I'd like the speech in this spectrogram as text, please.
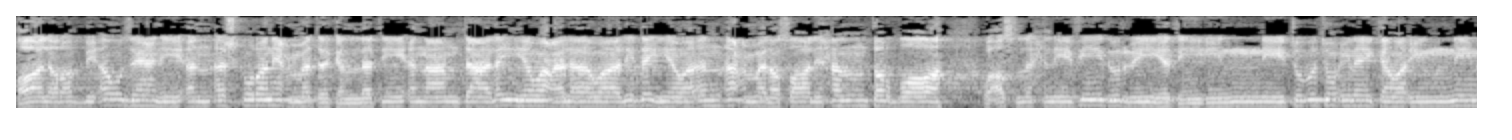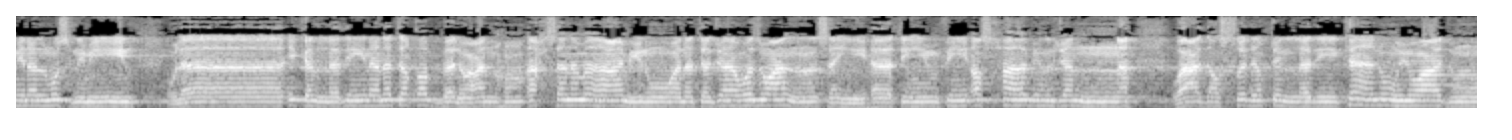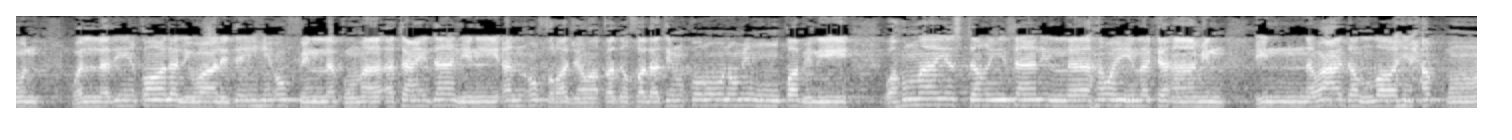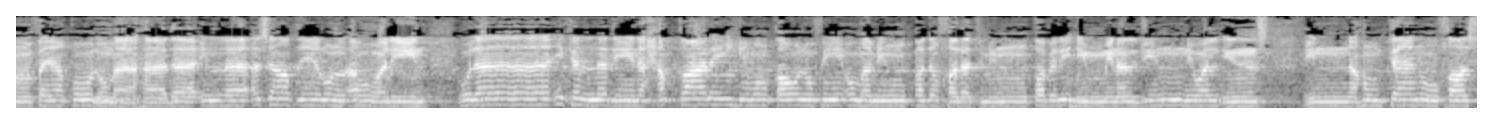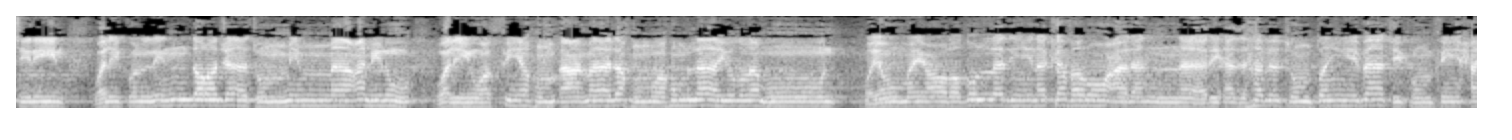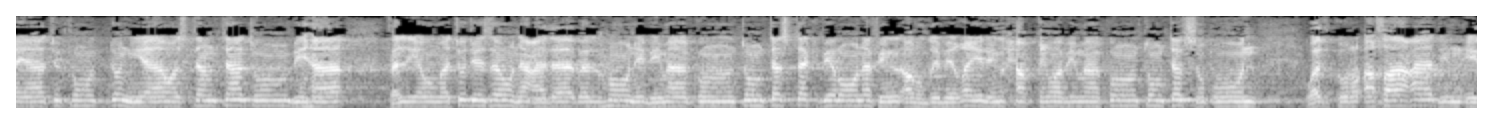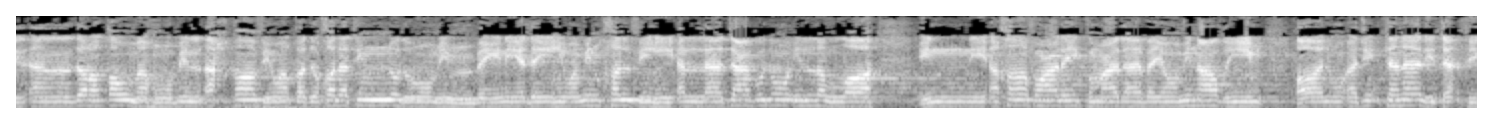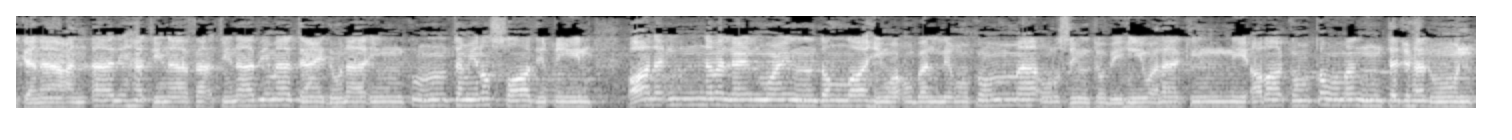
قال رب أوزعني أن أشكر نعمتك التي أنعمت علي وعلى والدي وأن أعمل صالحا ترضاه وأصلح لي في ذريتي إني تبت إليك وإني من المسلمين أولئك الذين نتقبل عنهم أحسن ما عملوا ونتجاوز عن سيئاتهم في أصحاب الجنة وعد الصدق الذي كانوا يوعدون والذي قال لوالديه اف لكما أتعدانني أن أخرج وقد خلت القرون من قبلي وهما يستغيثان الله ويلك آمن. إن وعد الله حق فيقول ما هذا إلا أساطير الأولين. أولئك الذين حق عليهم القول في أمم قد خلت من قبلهم من الجن والإنس. إنهم كانوا خاسرين. ولكل درجات مما عملوا وليوفيهم أعمالهم وهم لا يظلمون. ويوم يعرض الذين كفروا على النار أذهبتم طيباتكم في حياتكم الدنيا واستمتعتم بها فاليوم تجزون عذاب الهون بما كنتم تستكبرون في الأرض بغير الحق وبما كنتم تفسقون. واذكر أخا عاد إذ أنذر قومه بالأحقاف وقد خلت النذر من بين يديه ومن خلفه ألا تعبدوا إلا الله. إني أخاف عليكم عذاب يوم عظيم. قالوا أجئتنا لتأفكنا عن آلهتنا فأتنا بما تعدنا إن كنت من الصادقين. قال إنما العلم عند الله وأبلغكم ما أرسلت به ولكني أراكم قوما تجهلون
